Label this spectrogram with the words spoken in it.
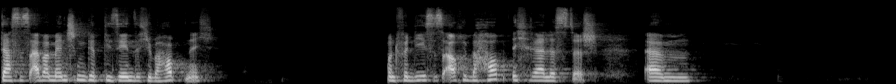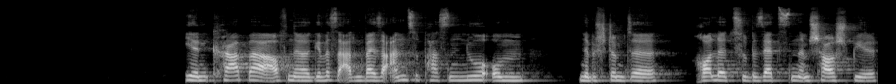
dass es aber Menschen gibt, die sehen sich überhaupt nicht. Und für die ist es auch überhaupt nicht realistisch, ähm, ihren Körper auf eine gewisse Art und Weise anzupassen, nur um eine bestimmte Rolle zu besetzen im Schauspiel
